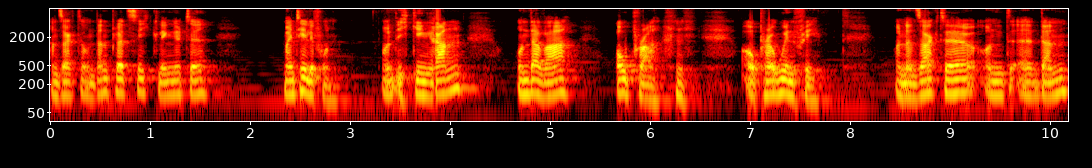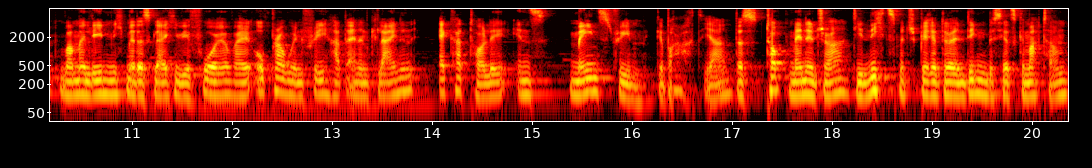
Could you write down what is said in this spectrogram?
Und sagte, und dann plötzlich klingelte mein Telefon. Und ich ging ran. Und da war Oprah, Oprah Winfrey. Und dann sagte und äh, dann war mein Leben nicht mehr das gleiche wie vorher, weil Oprah Winfrey hat einen kleinen Eckart Tolle ins Mainstream gebracht. Ja? Dass Top-Manager, die nichts mit spirituellen Dingen bis jetzt gemacht haben,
